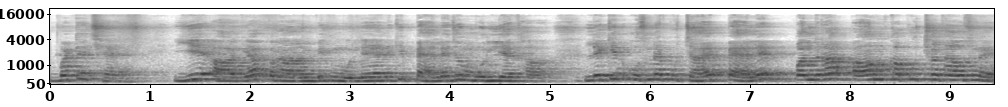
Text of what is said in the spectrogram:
बटे छ। ये आ गया प्रारंभिक मूल्य, यानी कि पहले जो मूल्य था। लेकिन उसने पूछा है, पहले पंद्रह आम का पूछा था उसने।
